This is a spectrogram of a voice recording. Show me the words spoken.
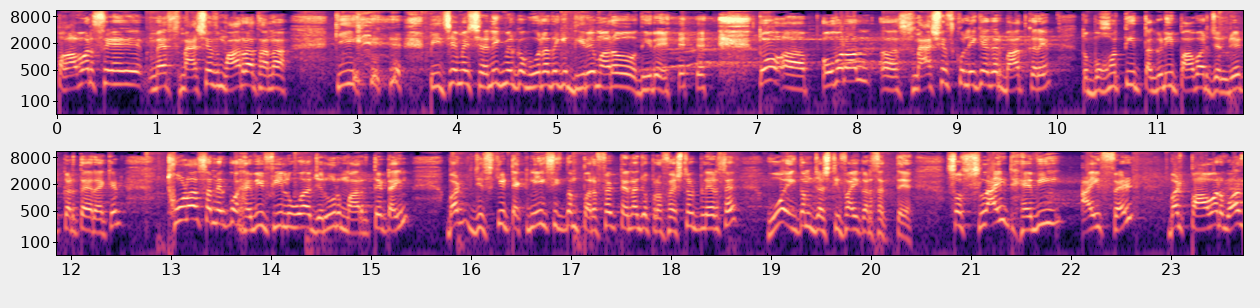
पावर से मैं स्मैशेस मार रहा था ना कि पीछे में श्रेनिक मेरे को बोल रहा था कि धीरे मारो, धीरे। तो ओवरऑल स्मैशेस को लेके अगर बात करें तो बहुत ही तगड़ी पावर जनरेट करता है रैकेट थोड़ा सा मेरे को हैवी फील हुआ, ज़रूर मारते टाइम बट जिसकी टेक्निक्स एकदम परफेक्ट है ना, जो प्रोफेशनल प्लेयर्स है, वो एकदम जस्टिफाई कर सकते हैं। So slight heavy I felt but power was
